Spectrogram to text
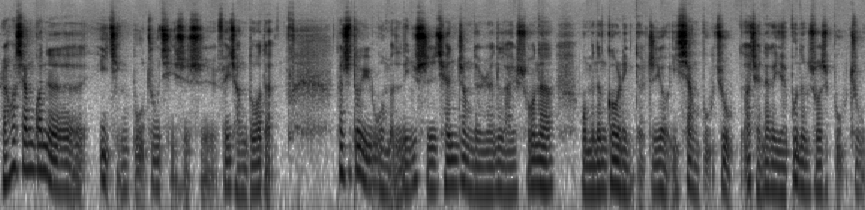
然后相关的疫情补助其实是非常多的。但是对于我们临时签证的人来说呢，我们能够领的只有一项补助，而且那个也不能说是补助。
